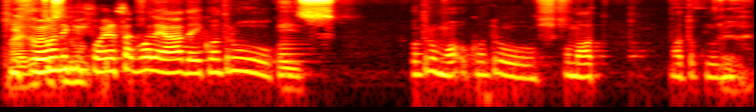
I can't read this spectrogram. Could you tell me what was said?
Que foi onde que foi essa goleada aí contra o, contra, Isso. Contra o, contra o, o Moto, Motoclube. É,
